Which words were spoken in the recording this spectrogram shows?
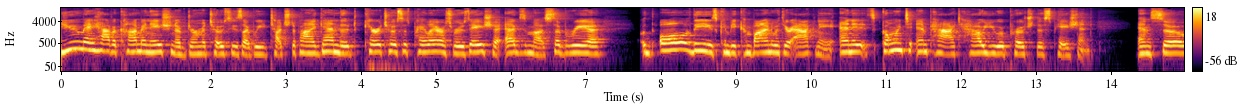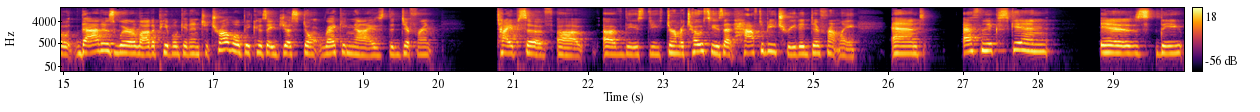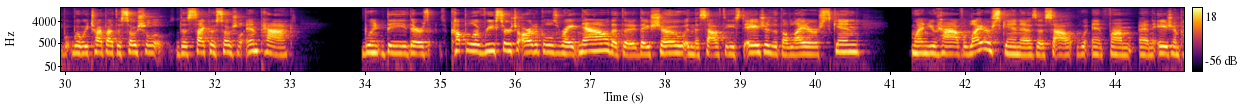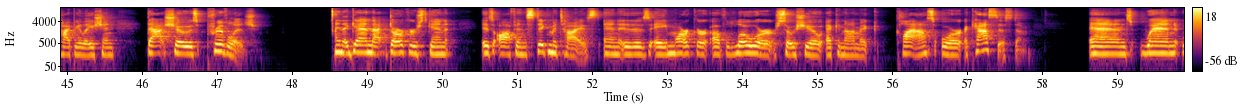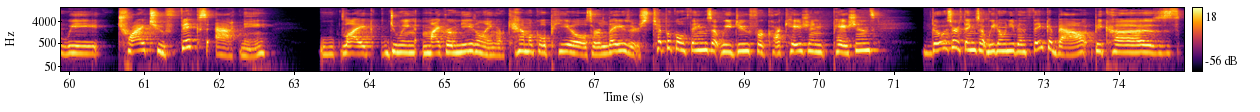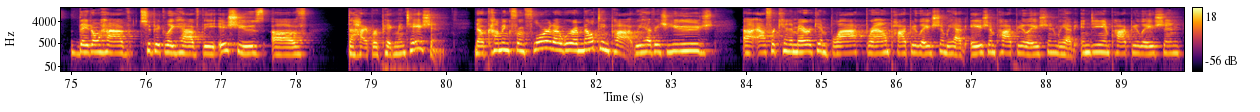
you may have a combination of dermatoses like we touched upon. Again the keratosis pilaris rosacea eczema seborrhea all of these can be combined with your acne and it's going to impact how you approach this patient and so that is where a lot of people get into trouble because they just don't recognize the different types of uh, of these, these dermatoses that have to be treated differently. And ethnic skin is the when we talk about the social the psychosocial impact when the there's a couple of research articles right now that the, they show in the southeast asia that the lighter skin when you have lighter skin as a south from an Asian population, that shows privilege. And again, that darker skin is often stigmatized and it is a marker of lower socioeconomic class or a caste system. And when we try to fix acne, like doing microneedling or chemical peels or lasers, typical things that we do for Caucasian patients, those are things that we don't even think about because they don't have typically have the issues of the hyperpigmentation. Now, coming from Florida, we're a melting pot. We have a huge uh, African American, Black, Brown population. We have Asian population. We have Indian population.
